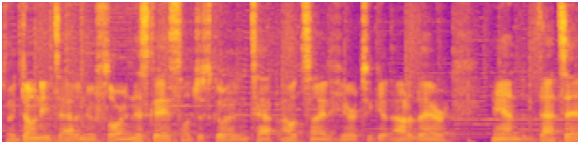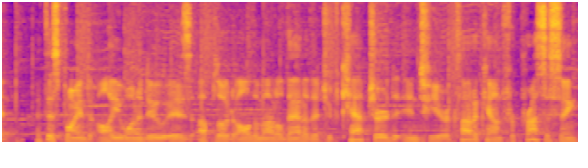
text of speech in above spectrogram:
So I don't need to add a new floor in this case. I'll just go ahead and tap outside here to get out of there. And that's it. At this point, all you want to do is upload all the model data that you've captured into your cloud account for processing.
